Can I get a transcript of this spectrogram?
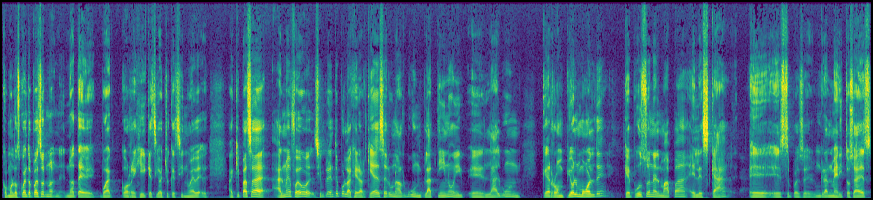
como los cuento, por eso no, no te voy a corregir que si 8, que si 9. Aquí pasa Alma de Fuego simplemente por la jerarquía de ser un álbum platino y el álbum que rompió el molde, que puso en el mapa el ska, eh, es pues eh, un gran mérito. O sea, es,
